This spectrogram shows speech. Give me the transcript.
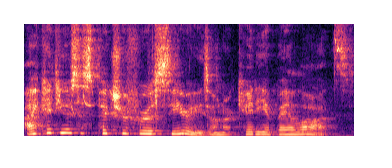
I could use this picture for a series on Arcadia Bay lots.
